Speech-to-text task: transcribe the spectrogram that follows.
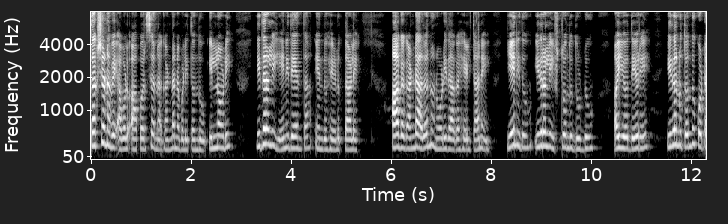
ತಕ್ಷಣವೇ ಅವಳು ಆ ಪರ್ಸನ್ನ ಗಂಡನ ಬಳಿ ತಂದು ಇಲ್ನೋಡಿ ಇದರಲ್ಲಿ ಏನಿದೆ ಅಂತ? ಎಂದು ಹೇಳುತ್ತಾಳೆ. ಆಗ ಗಂಡ ಅದನ್ನು ನೋಡಿದಾಗ ಹೇಳ್ತಾನೆ, ಏನಿದು? ಇದರಲ್ಲಿ ಇಷ್ಟೊಂದು ದುಡ್ಡು? ಅಯ್ಯೋ ದೇವ್ರೆ, ಇದನ್ನು ತಂದುಕೊಟ್ಟ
